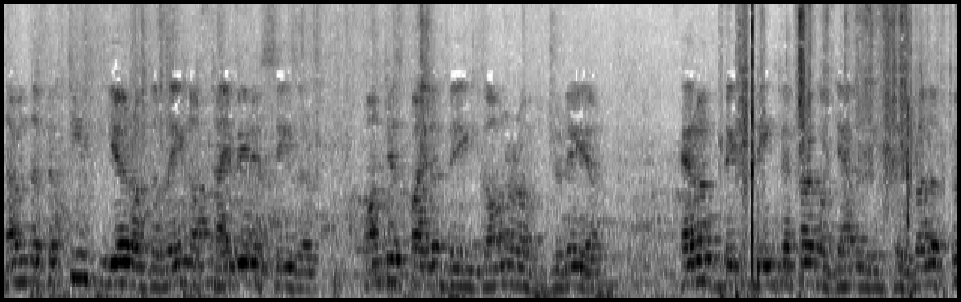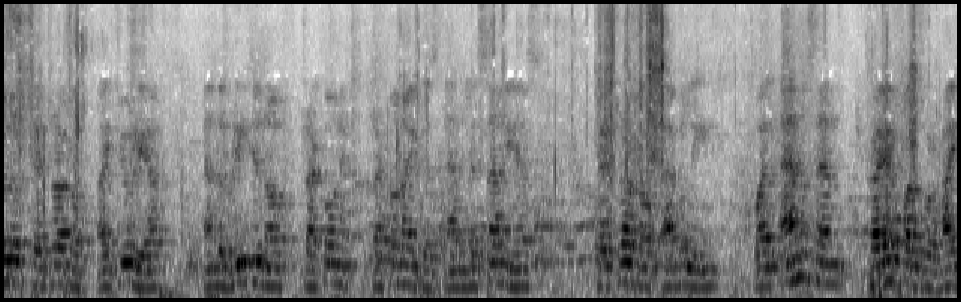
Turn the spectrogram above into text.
Now in the fifteenth year of of Tiberius Caesar, Pontius Pilate being governor of Judea, Herod be- being tetrarch of Galilee, his brother Philip tetrarch of Iturea, and the region of Trachoni- Trachonitis, and Lysanias tetrarch of Abilene, while Annas and Caiaphas were high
